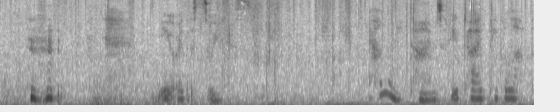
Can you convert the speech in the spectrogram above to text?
you are the sweetest. How many times have you tied people up?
